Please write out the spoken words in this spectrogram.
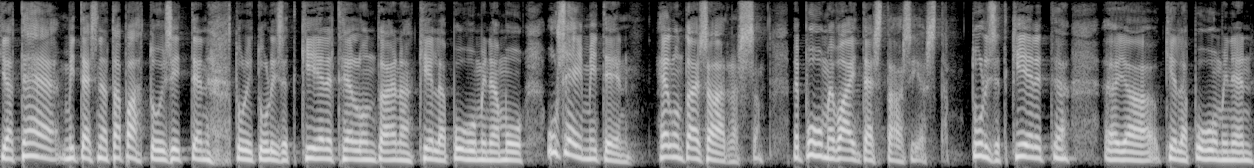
Ja tämä, mitä siinä tapahtui sitten, tuli tuliset kielet helluntaina, kielellä puhuminen ja muu. Useimmiten helluntai-saarnassa me puhumme vain tästä asiasta. Tuliset kielet ja, ja kielellä puhuminen.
